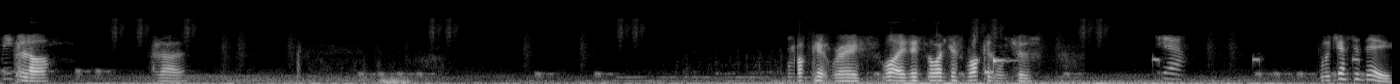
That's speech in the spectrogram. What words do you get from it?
Me too. Hello. Hello. Rocket Race. What, is this the one just rocket launchers? Yeah. what do you have to do?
